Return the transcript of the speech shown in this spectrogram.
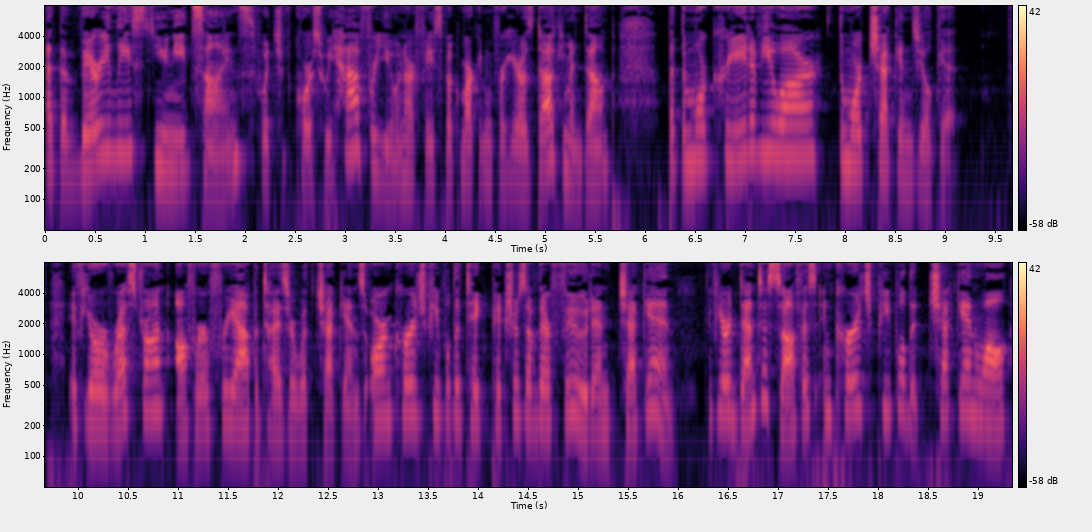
At the very least, you need signs, which of course we have for you in our Facebook Marketing for Heroes document dump, but the more creative you are, the more check ins you'll get. If you're a restaurant, offer a free appetizer with check ins or encourage people to take pictures of their food and check in. If you're a dentist's office, encourage people to check in while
